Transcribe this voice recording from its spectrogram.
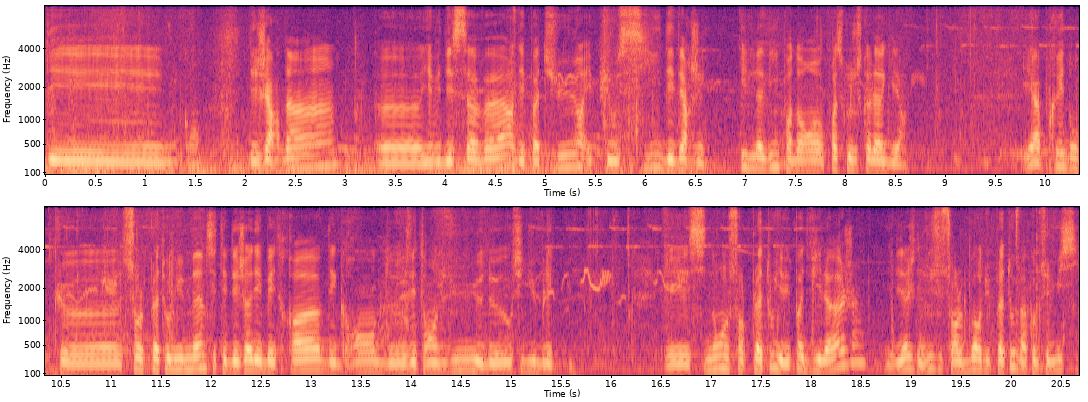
des, comment, des jardins, euh, il y avait des savares, des pâtures, et puis aussi des vergers. Et de la vigne pendant presque jusqu'à la guerre. Et après, donc, euh, sur le plateau lui-même, c'était déjà des betteraves, des grandes étendues, aussi du blé. Et sinon, sur le plateau, il n'y avait pas de village. Les villages étaient juste sur le bord du plateau, bah, comme celui-ci.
